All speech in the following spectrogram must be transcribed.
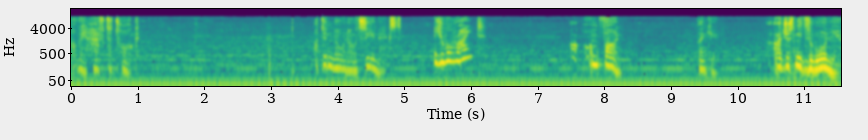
But we have to talk. I didn't know when I would see you next. Are you alright? I- I'm fine. Thank you. I just needed to warn you.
